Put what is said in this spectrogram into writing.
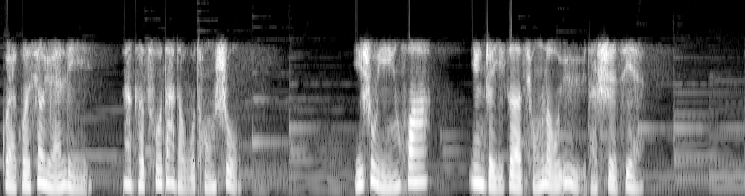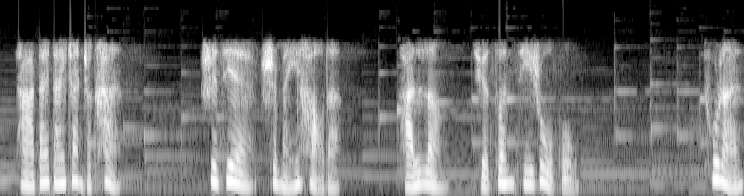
拐过校园里那棵粗大的梧桐树，一束银花映着一个琼楼玉宇的世界。他呆呆站着看，世界是美好的。寒冷却钻肌入骨。突然，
